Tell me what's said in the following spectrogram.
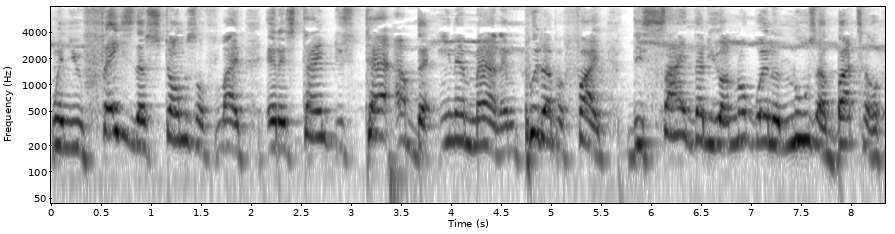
When you face the storms of life, it is time to stir up the inner man and put up a fight. Decide that you are not going to lose a battle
